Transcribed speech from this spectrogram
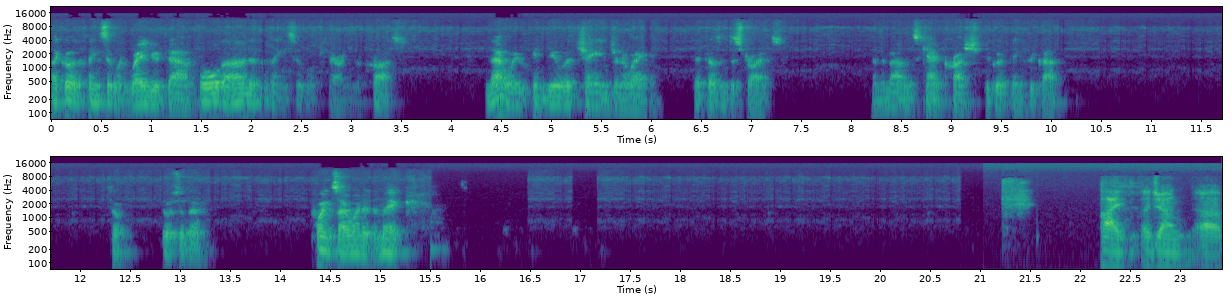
let go of the things that would weigh you down. Hold on to the things that will carry you across. And that way we can deal with change in a way that doesn't destroy us. And the mountains can't crush the good things we got. So those are the points I wanted to make. Hi, uh, John. Uh,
